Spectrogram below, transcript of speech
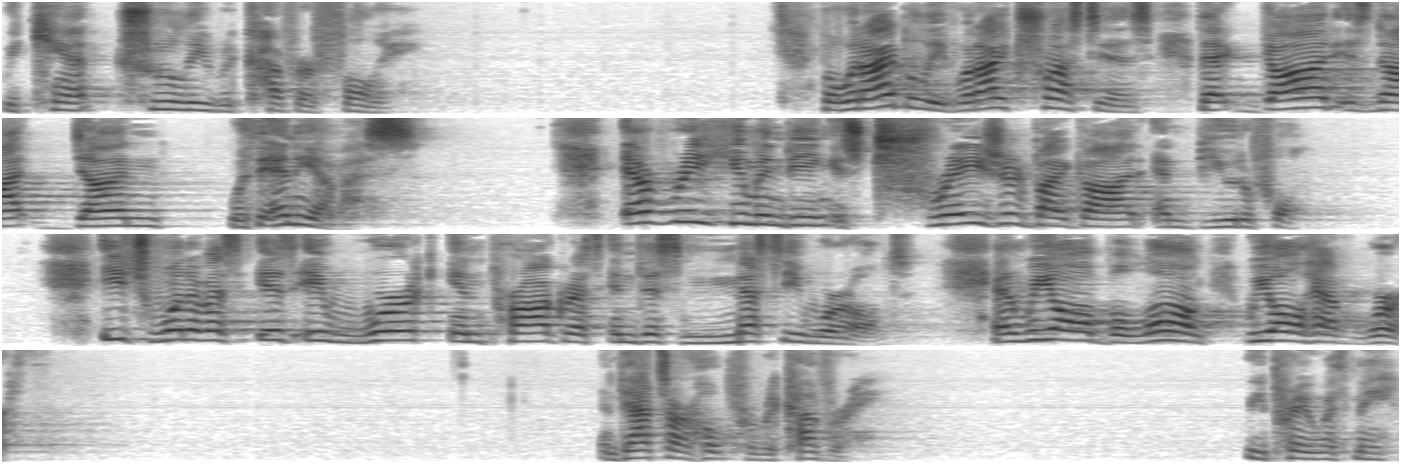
We can't truly recover fully. But what I believe, what I trust is that God is not done with any of us. Every human being is treasured by God and beautiful. Each one of us is a work in progress in this messy world. And we all belong. We all have worth. And that's our hope for recovery. You pray with me?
